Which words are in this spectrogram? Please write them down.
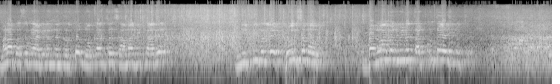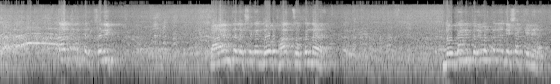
मनापासून मी अभिनंदन करतो. लोकांचं सामाजिक कार्य नीतिमूल्य ठेवून समोर. बनवा बनवीनं तात्पुरतं यश मिळतं. तात्पुरतं क्षणिक. कायमचं लक्ष का लोक फार चोखंदळ आहे लोकांनी परिवर्तन या देशात केलेलं आहे.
